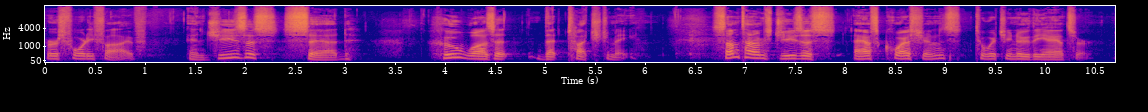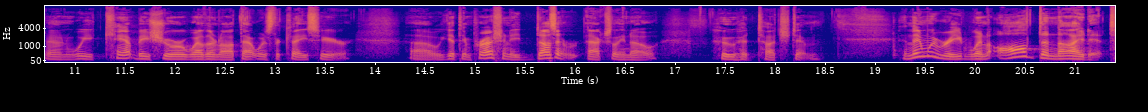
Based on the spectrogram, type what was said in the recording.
Verse 45 And Jesus said, who was it that touched me? Sometimes Jesus asked questions to which he knew the answer, and we can't be sure whether or not that was the case here. Uh, we get the impression he doesn't actually know who had touched him. And then we read, when all denied it,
